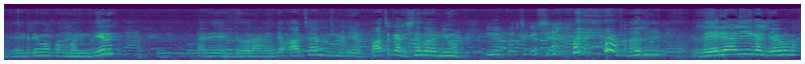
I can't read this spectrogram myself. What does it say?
देख लियो वहाँ मंदिर। अरे एक दे अच्छा मैं पाँच कर से दो न्यू मैं पच कर से का ले रहा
